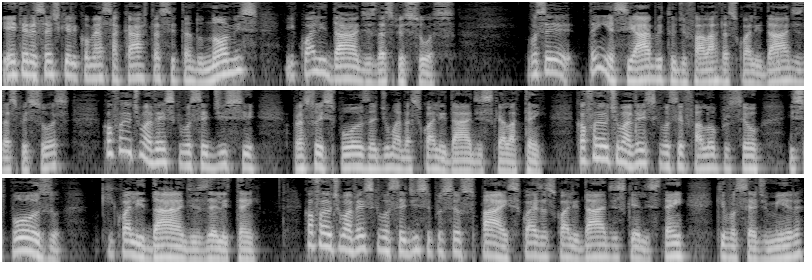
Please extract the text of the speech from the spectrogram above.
E é interessante que ele começa a carta citando nomes e qualidades das pessoas. Você tem esse hábito de falar das qualidades das pessoas? Qual foi a última vez que você disse para sua esposa de uma das qualidades que ela tem? Qual foi a última vez que você falou para o seu esposo que qualidades ele tem? Qual foi a última vez que você disse para os seus pais quais as qualidades que eles têm que você admira?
